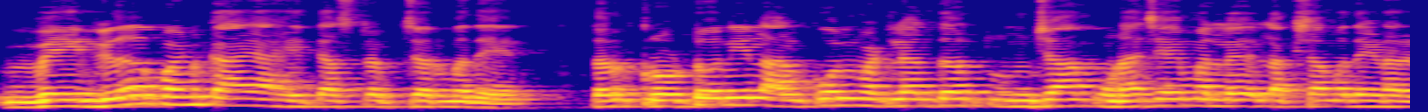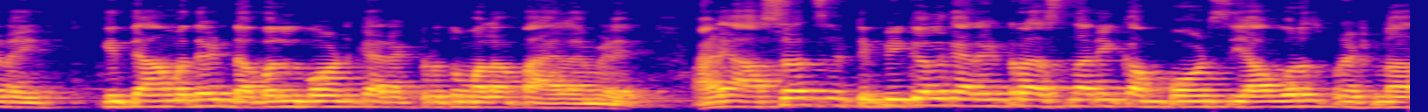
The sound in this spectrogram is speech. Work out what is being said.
वेगळं पण काय आहे त्या स्ट्रक्चरमध्ये तर क्रोटोनिल अल्कोहोल म्हटल्यानंतर तुमच्या कुणाच्याही लक्षामध्ये येणार नाही की त्यामध्ये डबल बॉन्ड कॅरेक्टर तुम्हाला पाहायला मिळेल. आणि असंच टिपिकल कॅरेक्टर असणारी कंपाऊंड यावरच प्रश्न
